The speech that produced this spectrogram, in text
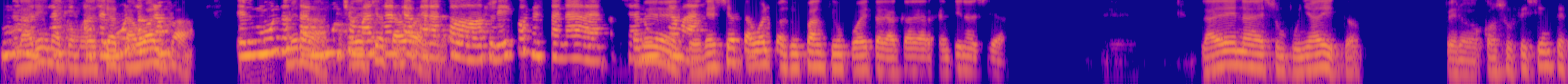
la arena, como decía el mundo mundo está mucho más cerca para todos, lejos no está nada, ya nunca más. Decía Atahualpa que un poeta de acá de Argentina, decía, la arena es un puñadito, pero con suficientes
